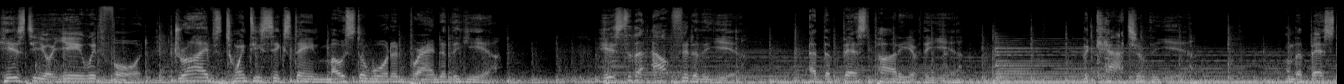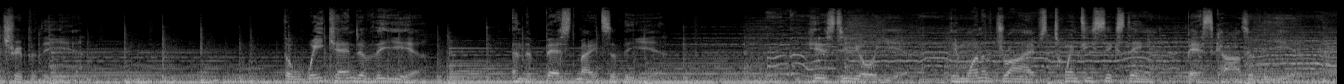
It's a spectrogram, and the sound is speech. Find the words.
Here's to your year with Ford, Drive's 2016 Most Awarded Brand of the Year. Here's to the Outfit of the Year, at the Best Party of the Year, the Catch of the Year, on the Best Trip of the Year, the Weekend of the Year, and the Best Mates of the Year. Here's to your year. In one of Drive's 2016 Best Cars of the Year.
